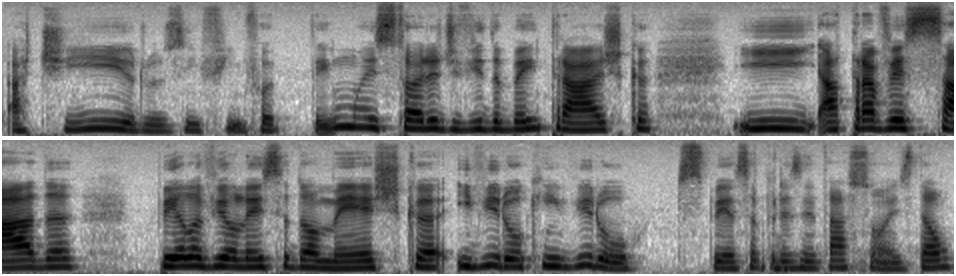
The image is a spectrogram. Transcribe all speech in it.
a tiros, enfim, foi, tem uma história de vida bem trágica e atravessada pela violência doméstica e virou quem virou, dispensa apresentações. Então,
